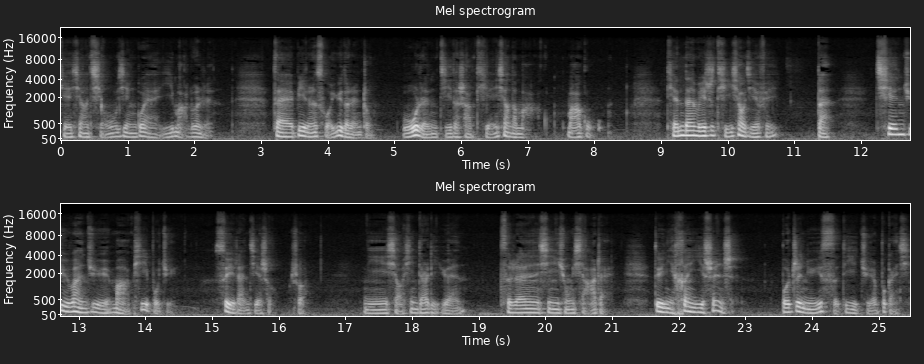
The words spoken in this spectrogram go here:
田相请勿见怪，以马论人，在鄙人所遇的人中，无人及得上田相的马马骨。田丹为之啼笑皆非，但千句万句马屁不绝，虽然接受，说：“你小心点，李渊，此人心胸狭窄，对你恨意甚深，不置你于死地绝不甘心。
